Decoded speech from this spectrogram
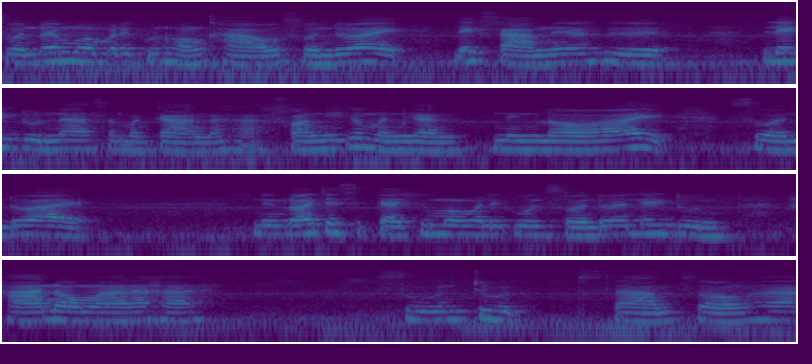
ส่วนด้วยมวลโมเลกุลของเขา ส่วนด้วยเลขสามนี่ก็คือเลขดุลหน้าสมการนะคะ ฝั่งนี้ก็เหมือนกันหนึ่งร้อยส่วนด้วยหนึ่งร้อยเจ็ดสิบแปดคือมวลโมเลกุลส่วนด้วยเลขดุลหารออกมานะคะศูนย์จุดสามสองห้า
